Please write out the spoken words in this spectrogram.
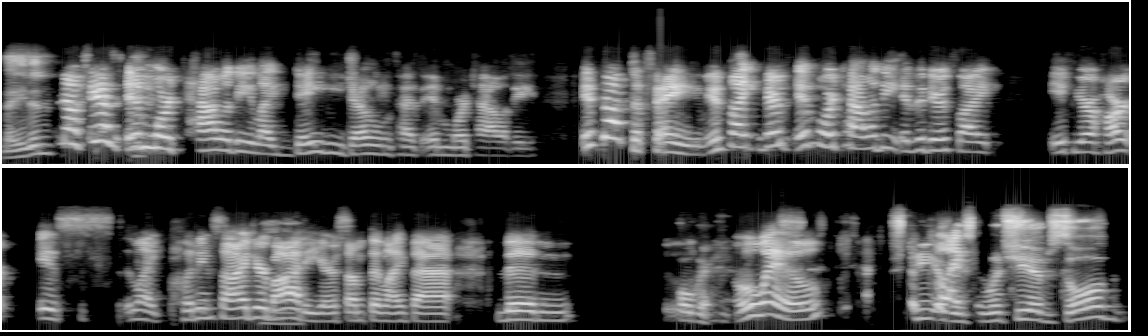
Maiden? No, she has immortality like Davy Jones has immortality. It's not the same. It's like there's immortality, and then there's like if your heart is like put inside your mm. body or something like that, then okay. Oh well. She like, when she absorbed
